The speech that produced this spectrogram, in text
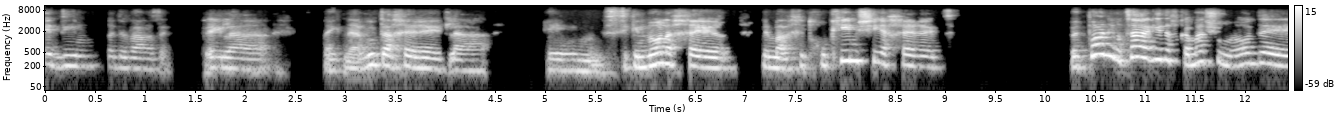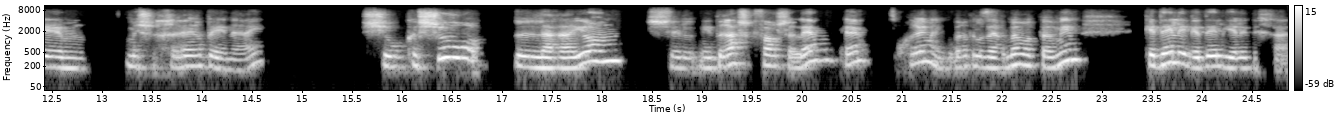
עדים לדבר הזה, לה, להתנהגות האחרת, לסגנון אחר, למערכת חוקים שהיא אחרת, ופה אני רוצה להגיד דווקא משהו מאוד אה, משחרר בעיניי, שהוא קשור לרעיון של מדרש כפר שלם, כן? זוכרים? אני מדברת על זה הרבה מאוד פעמים, כדי לגדל ילד אחד.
